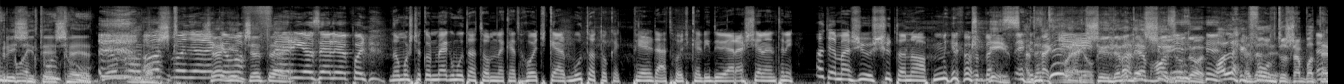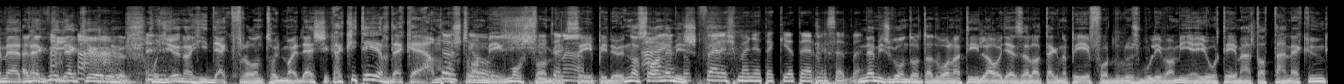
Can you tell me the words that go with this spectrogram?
Frissítés Szerelvénybolt.hu helyett. Azt mondja nekem a! Feri az előbb, hogy na most akkor megmutatom neked, hogy kell, mutatok egy példát, hogy kell időjárás jelenteni. Hát már zsűr, süt a nap, miről Kész, hát beszélsz? sű, de már Hát nem sű. hazudod. A legfontosabbat emeltem Ennek ki. mindenki örül. Hogy jön a hideg front, hogy majd esik. Hát kit érdekel? Most Tök van jó. még, most van Süt a még szép idő. Na szóval nem is, fel és menjetek ki a természetbe. nem is gondoltad volna, Tilla, hogy ezzel a tegnapi évfordulós bulival milyen jó témát adtál nekünk,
